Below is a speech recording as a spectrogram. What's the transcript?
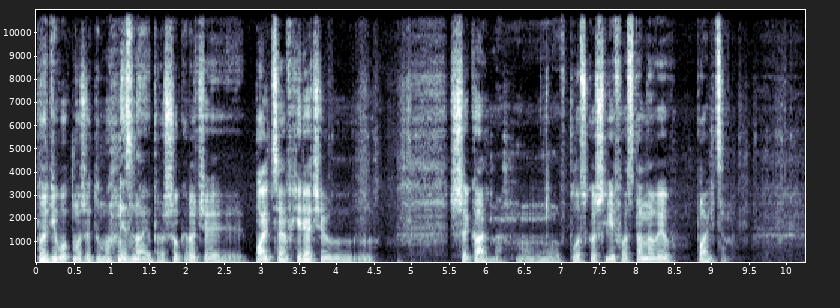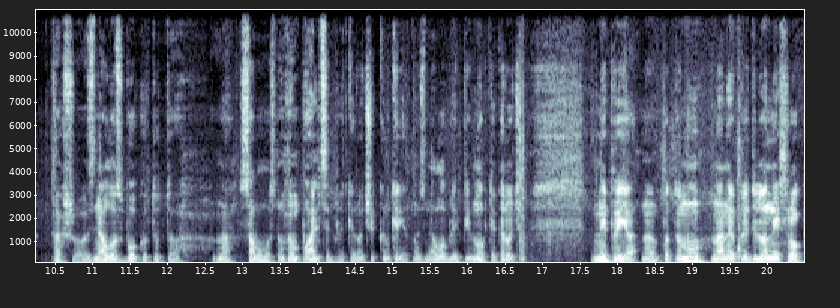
Про дівок, може, думав, не знаю про що. Коротше, пальця вхірячив шикарно. В плоскошліф остановив пальцем. Так що зняло з боку тут на самому основному пальці, блядь, коротше, конкретно зняло, блядь, півногтя. Коротше, неприятно. Тому на неопределенний срок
